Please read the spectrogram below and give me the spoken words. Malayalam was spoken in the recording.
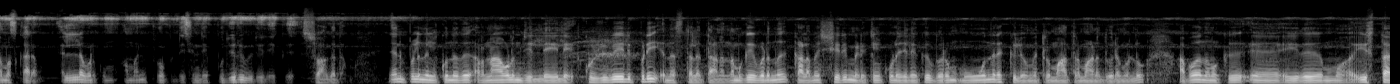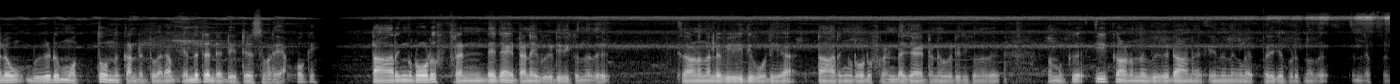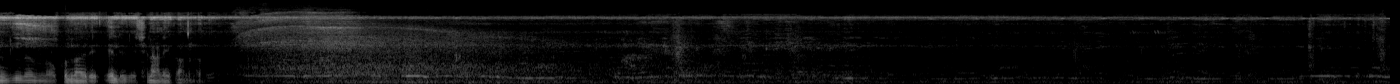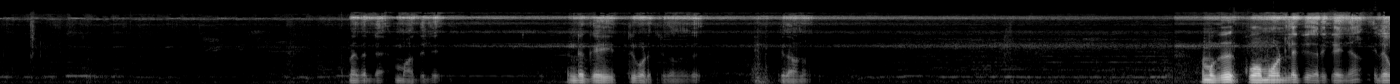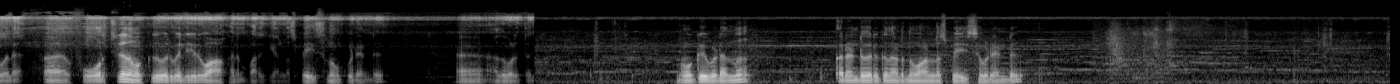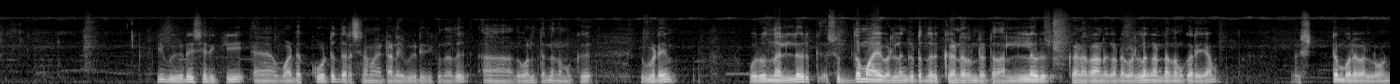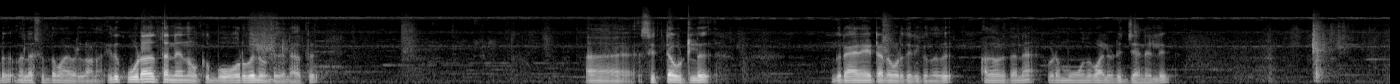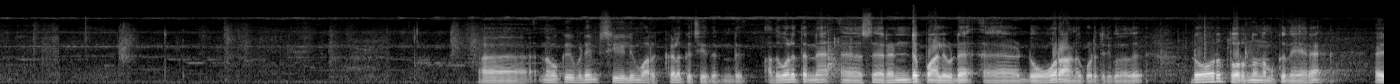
നമസ്കാരം. എല്ലാവർക്കും അമൻ പ്രോപ്പർട്ടീസിന്റെ പുതിയൊരു വീഡിയോയിലേക്ക് സ്വാഗതം. ഞാനിപ്പോൾ നിൽക്കുന്നത് എറണാകുളം ജില്ലയിലെ കുഴുവേലിപ്പടി എന്ന സ്ഥലത്താണ്. നമുക്ക് ഇവിടുന്ന് കളമശ്ശേരി മെഡിക്കൽ കോളേജിലേക്ക് വെറും മൂന്നര കിലോമീറ്റർ മാത്രമാണ് ദൂരമുള്ളൂ. അപ്പോൾ നമുക്ക് ഇത് ഈ സ്ഥലവും വീടും മൊത്തം ഒന്ന് കണ്ടിട്ട് വരാം. എന്നിട്ട് എന്റെ ഡീറ്റെയിൽസ് പറയാം. ഓക്കെ. ടാറിംഗ് റോഡ് ഫ്രണ്ടേജ് ആയിട്ടാണ് ഈ വീടിരിക്കുന്നത്. ഇതാണ് നല്ല വീതി കൂടിയ ടാറിംഗ് റോഡ് ഫ്രണ്ടേജ് ആയിട്ടാണ് വീടിരിക്കുന്നത്. നമുക്ക് ഈ കാണുന്ന വീടാണ് ഇന്ന് നിങ്ങളെ പരിചയപ്പെടുത്തുന്നത്. ഇതിന്റെ ഫ്രണ്ടിൽ നിന്ന് നോക്കുന്ന ഒരു എലിവേഷനാണ് ഈ കാണുന്നത്. ഇതിന്റെ മതിൽ ഇതിന്റെ ഗേറ്റ് കൊടുത്തിരിക്കുന്നത് ഇതാണ്. നമുക്ക് കോമ്പൗണ്ടിലേക്ക് കയറി കഴിഞ്ഞാൽ ഇതേപോലെ ഫോർച്ചിൽ നമുക്ക് ഒരു വലിയൊരു വാഹനം പാർക്ക് ചെയ്യാനുള്ള സ്പേസ് നമുക്കിവിടെ ഉണ്ട് അതുപോലെ തന്നെ നമുക്ക് ഇവിടെ നിന്ന് രണ്ടുപേർക്ക് നടന്നു പോകാനുള്ള സ്പേസ് ഇവിടെ ഉണ്ട് ഈ വീട് ശരിക്ക് വടക്കോട്ട് ദർശനമായിട്ടാണ് ഈ വീട് ഇരിക്കുന്നത്. അതുപോലെ തന്നെ നമുക്ക് ഇവിടെയും ഒരു നല്ലൊരു ശുദ്ധമായ വെള്ളം കിട്ടുന്ന ഒരു കിണറുണ്ട് കേട്ടോ. നല്ലൊരു കിണറാണ് കണ്ടത്. വെള്ളം കണ്ടാൽ നമുക്കറിയാം. ഇഷ്ടം പോലെ വെള്ളമുണ്ട്. നല്ല ശുദ്ധമായ വെള്ളമാണ്. ഇത് കൂടാതെ തന്നെ നമുക്ക് ബോർവെല്ലുണ്ട് ഇതിന്റെ അകത്ത്. സിറ്റ് ഔട്ടിൽ ഗ്രാനൈറ്റാണ് കൊടുത്തിരിക്കുന്നത്. അതുപോലെ തന്നെ ഇവിടെ മൂന്ന് പാളിയുടെ ജനൽ നമുക്ക് ഇവിടെയും സീലും വർക്കുകളൊക്കെ ചെയ്തിട്ടുണ്ട്. അതുപോലെ തന്നെ രണ്ട് പാളിയുടെ ഡോറാണ് കൊടുത്തിരിക്കുന്നത്. ഡോറ് തുറന്ന് നമുക്ക് നേരെ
